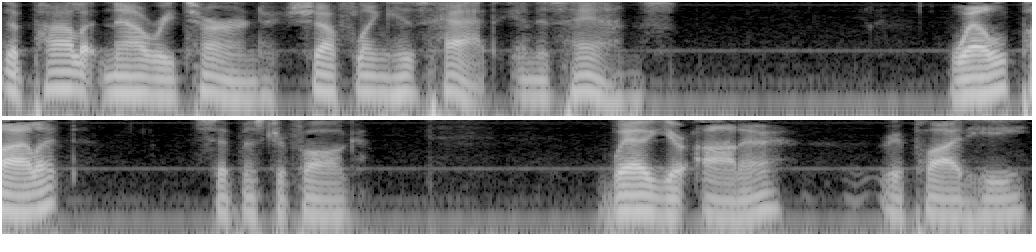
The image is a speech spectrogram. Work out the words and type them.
The pilot now returned, shuffling his hat in his hands. "Well, pilot?" said Mr. Fogg. "Well, your honor," replied he,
